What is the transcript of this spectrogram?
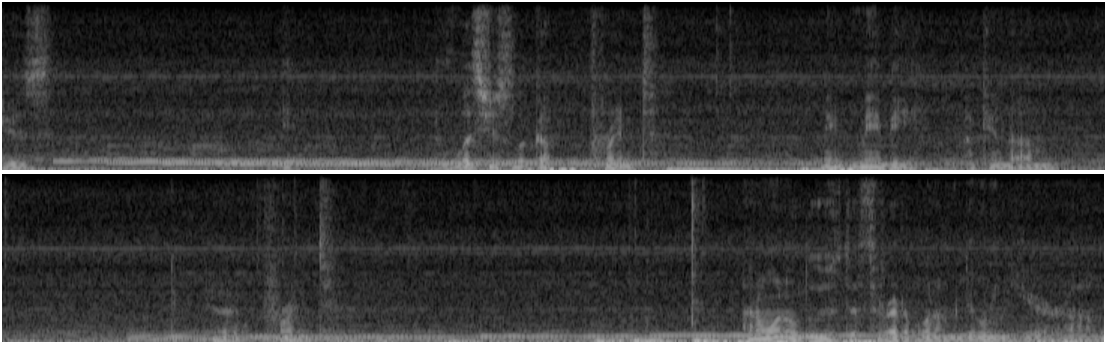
languages, it, let's just look up print. Maybe, maybe I can um, uh, print. I don't want to lose the thread of what I'm doing here. Um,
